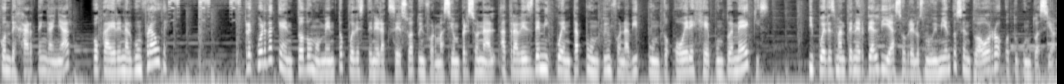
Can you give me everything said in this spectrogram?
con dejarte engañar o caer en algún fraude. Recuerda que en todo momento puedes tener acceso a tu información personal a través de mi cuenta.infonavit.org.mx y puedes mantenerte al día sobre los movimientos en tu ahorro o tu puntuación.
